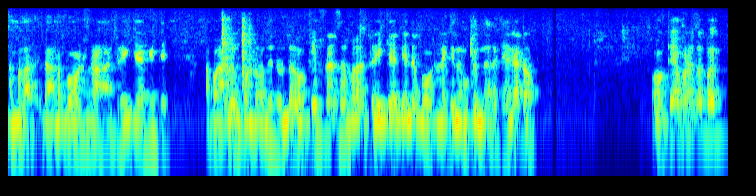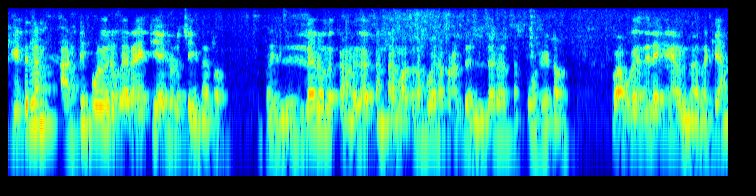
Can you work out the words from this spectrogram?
നമ്മളെ ഇതാണ് ബോട്ടിലാണ് ഡ്രീം കേക്കിന്റെ അപ്പോൾ അതും കൊണ്ടുവന്നിട്ടുണ്ട്. ഓക്കെ ഫ്രണ്ട്സ് അപ്പോൾ ഡ്രീം കേക്കിന്റെ ബോട്ടിലേക്ക് നമുക്ക് നിറയ്ക്കാം കേട്ടോ. ഓക്കെ ഫ്രണ്ട്സ് അപ്പോൾ കിടിലം അടിപൊളി ഒരു വെറൈറ്റി ആയിട്ടാണ് ചെയ്യുന്നത് കേട്ടോ. അപ്പോൾ എല്ലാവരും ഒന്ന് കാണുക കണ്ടാൽ മാത്രം പോരാ ഫ്രണ്ട്സ് എല്ലാവരും സപ്പോർട്ട് കേട്ടോ. അപ്പോൾ നമുക്ക് ഇതിലേക്ക് ഇങ്ങനെ നിറയ്ക്കാം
